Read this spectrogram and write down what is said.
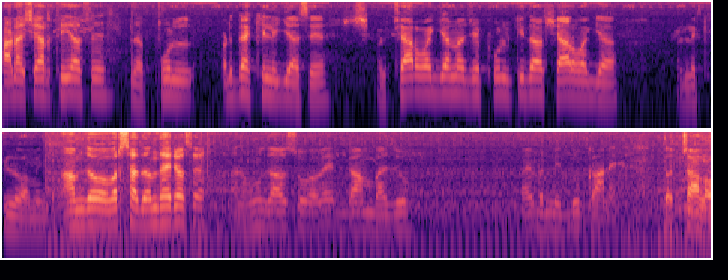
સાડા ચાર થયા છે ને ફૂલ અડધા ખીલી ગયા છે. પણ ચાર વાગ્યાના જે ફૂલ કીધા ચાર વાગ્યા એટલે ખીલવા માંડ્યા. આમ જો વરસાદ અંધાર્યો છે અને હું જાઉં છું હવે ગામ બાજુ ભાઈબંધની દુકાને. તો ચાલો.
